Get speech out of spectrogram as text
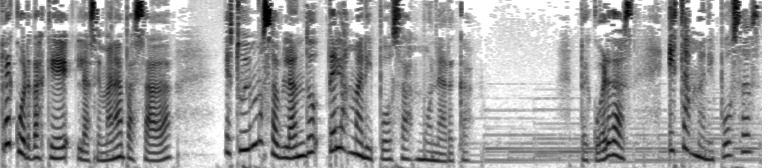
¿Recuerdas que la semana pasada estuvimos hablando de las mariposas monarca? ¿Recuerdas? Estas mariposas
